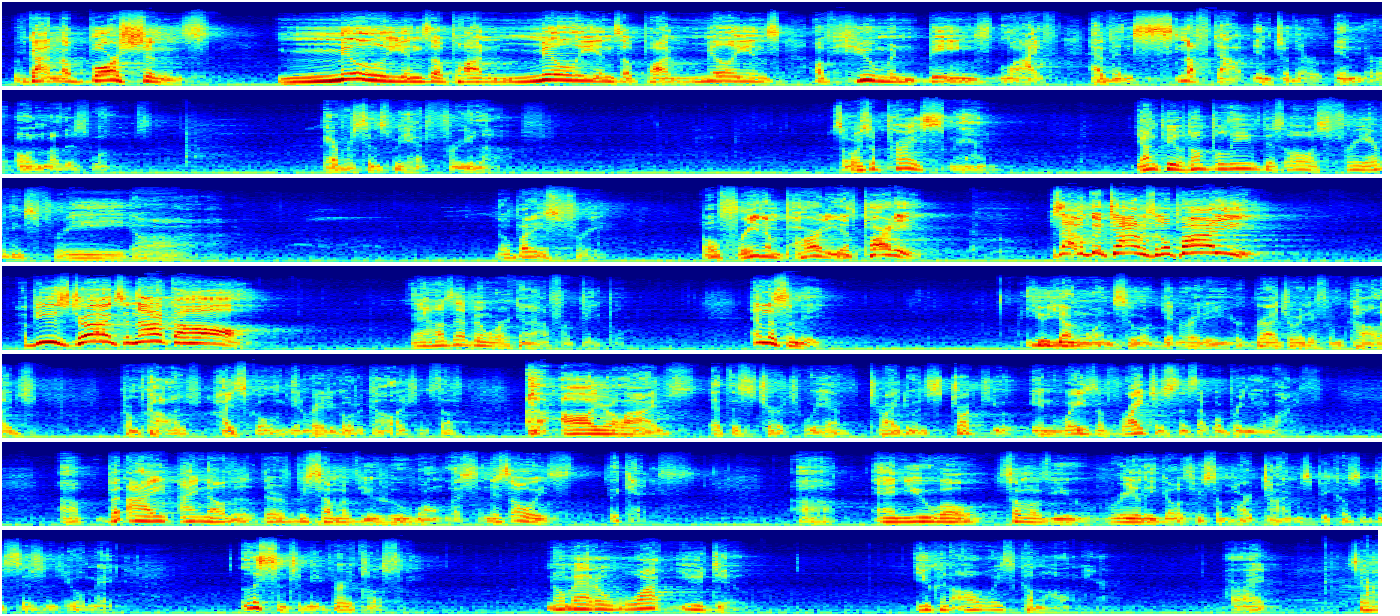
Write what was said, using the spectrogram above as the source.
We've gotten abortions. Millions upon millions upon millions of human beings' life have been snuffed out into their in their own mother's wombs. Ever since we had free love. It's always a price, man. Young people don't believe this. Oh, it's free. Everything's free. Oh. Nobody's free. Oh, freedom party. Let's party. Let's have a good time. Let's go party. Abuse drugs and alcohol. Now, how's that been working out for people? And listen to me, you young ones who are getting ready, you're graduating from college, from college, high school, and getting ready to go to college and stuff. All your lives at this church, we have tried to instruct you in ways of righteousness that will bring you life. Uh, but I, I know that there will be some of you who won't listen. It's always the case. Uh, and you will, some of you really go through some hard times because of decisions you will make. Listen to me very closely. No matter what you do, you can always come home here. All right? So,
